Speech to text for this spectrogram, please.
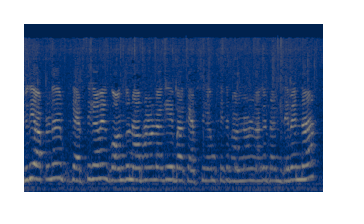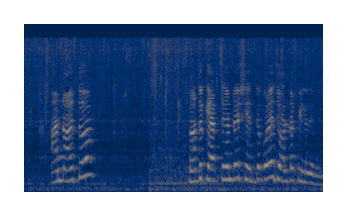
যদি আপনাদের ক্যাপসিকামের গন্ধ না ভালো লাগে বা ক্যাপসিকাম খেতে ভালো না লাগে, তাহলে দেবেন না। আর নয়তো নয়তো ক্যাপসিকামটাকে সেদ্ধ করে জলটা ফেলে দেবেন।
